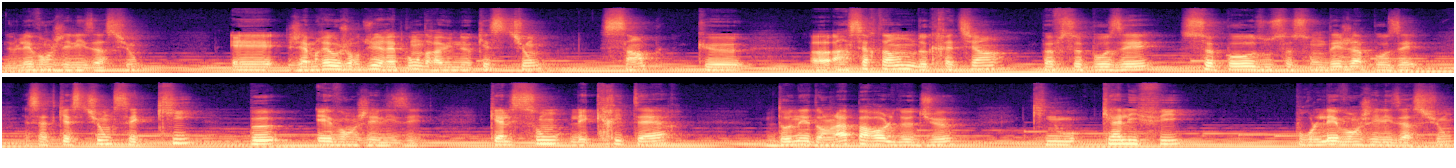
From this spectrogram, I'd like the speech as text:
de l'évangélisation. Et j'aimerais aujourd'hui répondre à une question simple que euh, un certain nombre de chrétiens peuvent se poser, se posent ou se sont déjà posés. Et cette question, c'est qui peut évangéliser? Quels sont les critères donnés dans la parole de Dieu qui nous qualifient pour l'évangélisation,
